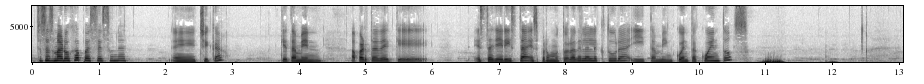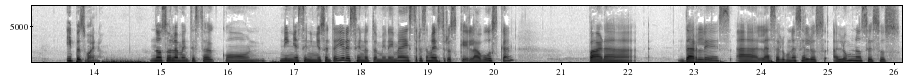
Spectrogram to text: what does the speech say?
Entonces Maruja pues es una eh, chica que también, aparte de que es tallerista, es promotora de la lectura y también cuenta cuentos. Y pues bueno, no solamente está con niñas y niños en talleres, sino también hay maestras y maestros que la buscan para darles a las alumnas y a los alumnos de esos,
